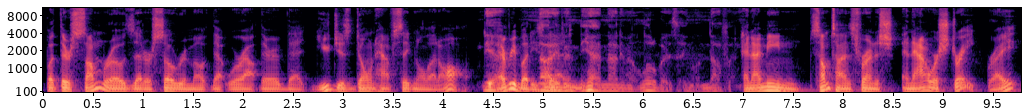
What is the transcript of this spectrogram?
but there's some roads that are so remote that we're out there that you just don't have signal at all. Yeah, everybody's not dead. even. Yeah, not even a little bit of signal. Nothing. And I mean, sometimes for an, an hour straight, right?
